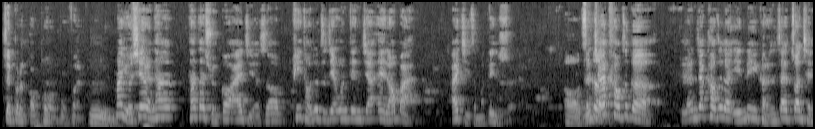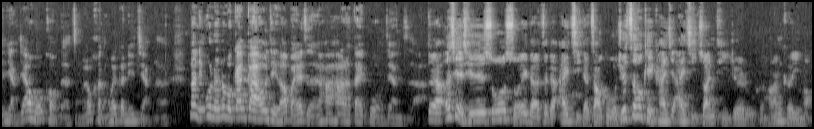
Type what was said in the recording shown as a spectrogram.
最不能攻破的部分。嗯，那有些人他他在选购埃及的时候，劈头就直接问店家：“哎、欸，老板，埃及怎么定水？”哦，这个、人家靠这个。人家靠这个盈利，可能在赚钱养家活口的，怎么有可能会跟你讲呢？那你问了那么尴尬的问题，老板也只能哈哈的带过这样子啊。对啊，而且其实说所谓的这个埃及的照顾，我觉得之后可以开一集埃及专题，觉得如何？好像可以哈，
